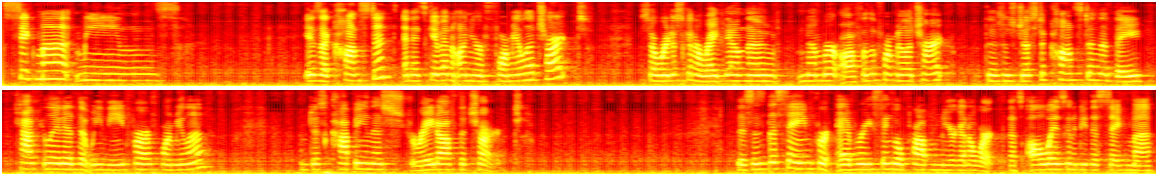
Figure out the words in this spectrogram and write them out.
sigma means is a constant and it's given on your formula chart. So we're just going to write down the number off of the formula chart. This is just a constant that they calculated that we need for our formula. I'm just copying this straight off the chart. This is the same for every single problem you're going to work. That's always going to be the sigma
